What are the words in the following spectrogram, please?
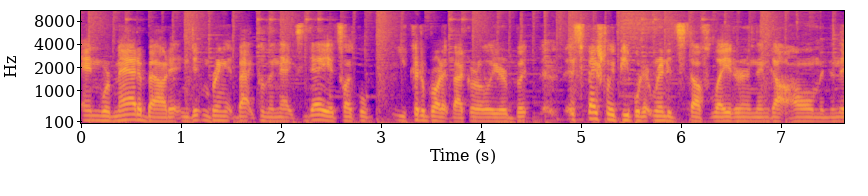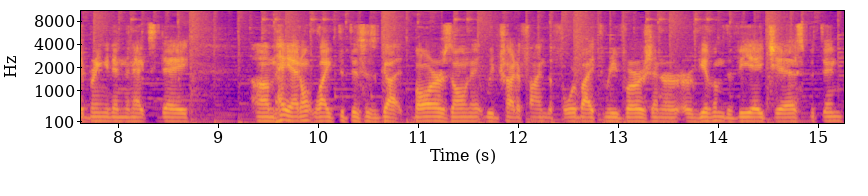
and were mad about it and didn't bring it back till the next day, it's like, well, you could have brought it back earlier. But especially people that rented stuff later and then got home and then they bring it in the next day. Um, hey, I don't like that this has got bars on it. We'd try to find the 4x3 version or, or give them the VHS. But then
